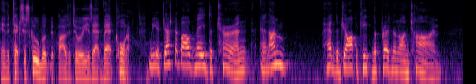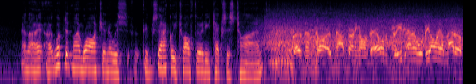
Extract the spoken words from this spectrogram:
And the Texas School Book Depository is at that corner. We had just about made the turn, and I'm had the job of keeping the president on time. And I, I looked at my watch, and it was exactly 12:30 Texas time. President's car is now turning onto Elm Street, and it will be only a matter of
